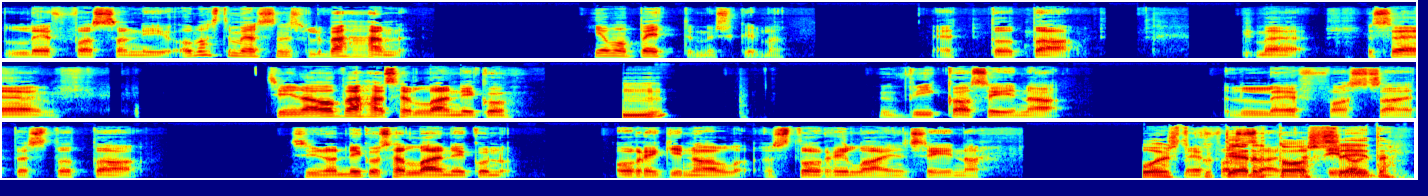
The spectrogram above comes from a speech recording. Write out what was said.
leffassa, niin omasta mielestäni se oli vähän hieman pettymys kyllä. Että tota, mä, se, siinä on vähän sellainen niinku, mm. vika siinä leffassa, että se, tota, siinä on niinku sellainen niinku original storyline siinä. Voisitko leffassa, kertoa siitä? On...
